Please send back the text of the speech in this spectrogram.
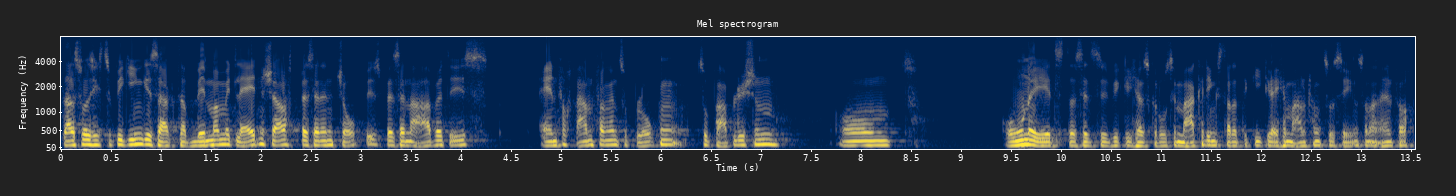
das, was ich zu Beginn gesagt habe, wenn man mit Leidenschaft bei seinem Job ist, bei seiner Arbeit ist, einfach anfangen zu bloggen, zu publishen und ohne jetzt das jetzt wirklich als große Marketingstrategie gleich am Anfang zu sehen, sondern einfach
